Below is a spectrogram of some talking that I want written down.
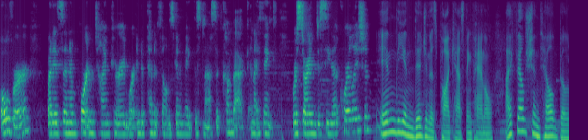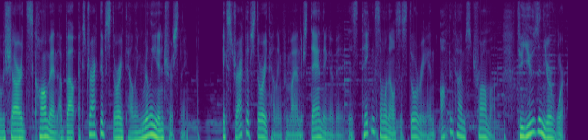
over but it's an important time period where independent film is going to make this massive comeback. And I think we're starting to see that correlation. In the Indigenous podcasting panel, I found Chantelle Bellrichard's comment about extractive storytelling really interesting. Extractive storytelling, from my understanding of it, is taking someone else's story and oftentimes trauma to use in your work,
